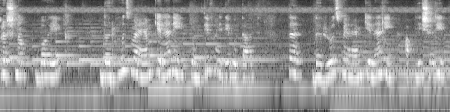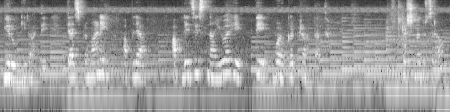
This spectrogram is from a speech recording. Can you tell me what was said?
प्रश्न ब एक दररोज व्यायाम केल्याने कोणते फायदे होतात? तर दररोज व्यायाम केल्याने आपले शरीर निरोगी राहते. त्याचप्रमाणे आपल्या आपले जे स्नायू आहे ते बळकट राहतात. प्रश्न दुसरा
